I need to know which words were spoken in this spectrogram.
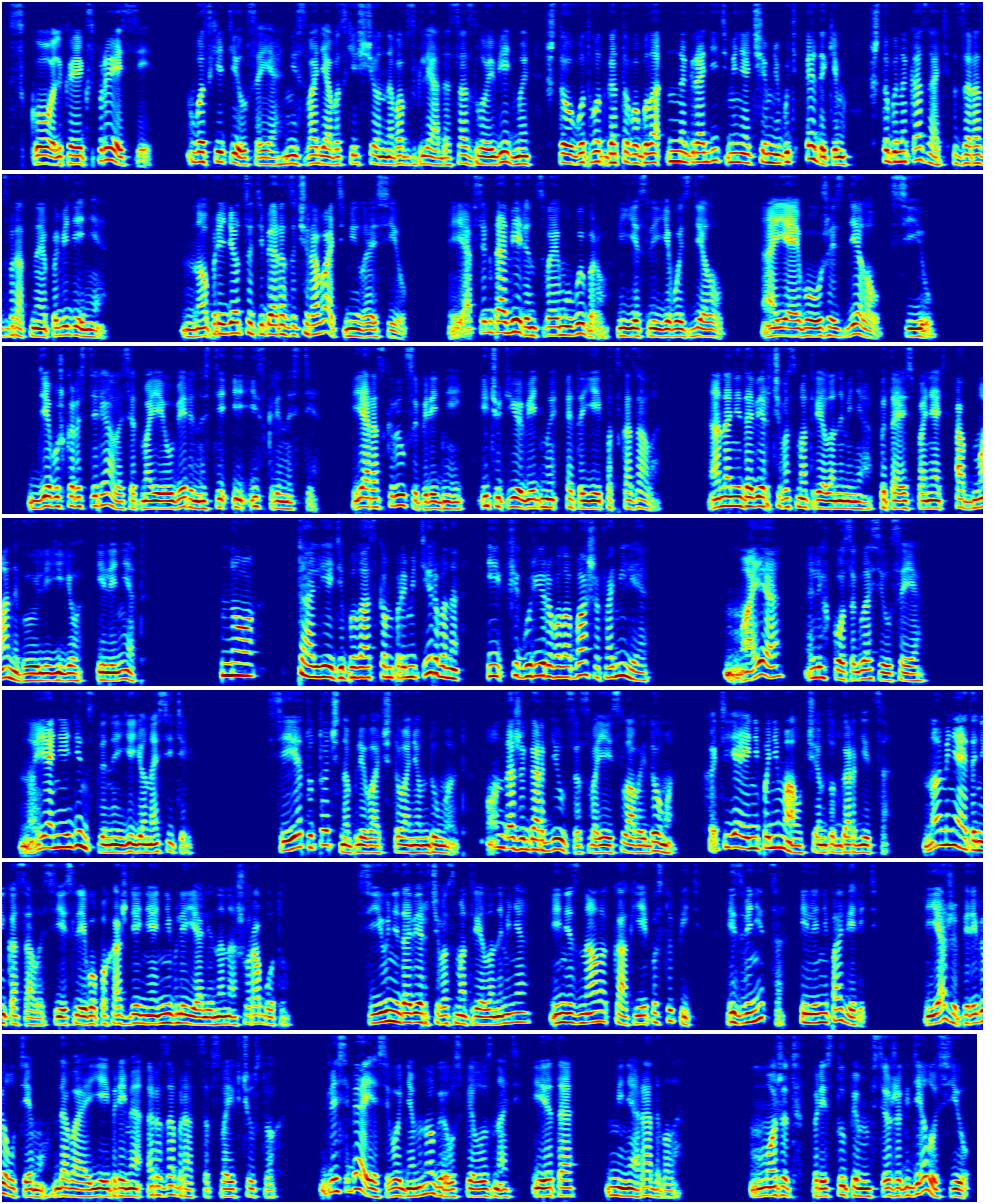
«Сколько экспрессий!» — восхитился я, не сводя восхищенного взгляда со злой ведьмы, что вот-вот готова была наградить меня чем-нибудь эдаким, чтобы наказать за развратное поведение. «Но придется тебя разочаровать, милая Сью. Я всегда верен своему выбору, если его сделал. А я его уже сделал, Сью». Девушка растерялась от моей уверенности и искренности. Я раскрылся перед ней, и чутье ведьмы это ей подсказало. Она недоверчиво смотрела на меня, пытаясь понять, обманываю ли ее или нет. «Но та леди была скомпрометирована, и фигурировала ваша фамилия». «Моя», — легко согласился я. «Но я не единственный ее носитель. Сиету точно плевать, что о нем думают. Он даже гордился своей славой дома, хоть я и не понимал, чем тут гордиться. Но меня это не касалось, если его похождения не влияли на нашу работу. Сью недоверчиво смотрела на меня и не знала, как ей поступить, извиниться или не поверить. Я же перевел тему, давая ей время разобраться в своих чувствах. Для себя я сегодня многое успел узнать, и это меня радовало. «Может, приступим все же к делу, Сью?»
